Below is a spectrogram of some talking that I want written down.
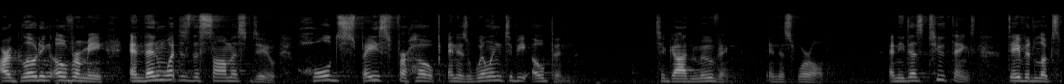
are gloating over me. And then what does the psalmist do? Hold space for hope and is willing to be open to God moving in this world. And he does two things. David looks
